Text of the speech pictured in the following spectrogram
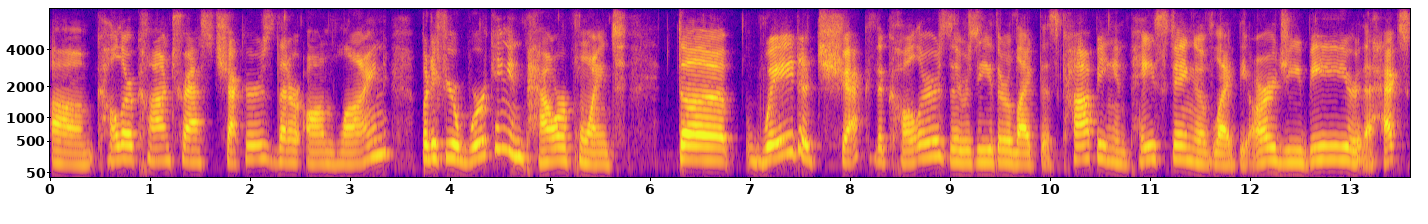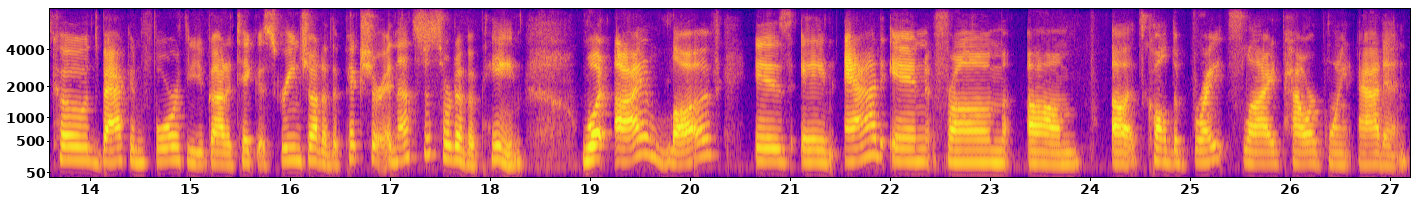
um, color contrast checkers that are online, but if you're working in PowerPoint, the way to check the colors, there's either like this copying and pasting of like the RGB or the hex codes back and forth. You've got to take a screenshot of the picture, and that's just sort of a pain. What I love is an add in from, um, uh, it's called the BrightSlide PowerPoint add in.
